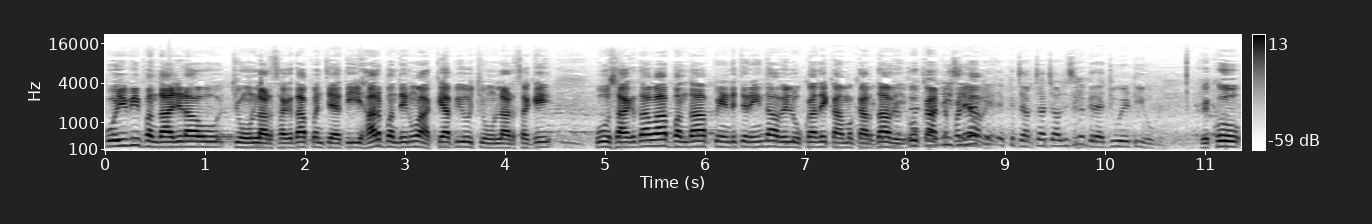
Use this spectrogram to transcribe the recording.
ਕੋਈ ਵੀ ਬੰਦਾ ਜਿਹੜਾ ਉਹ ਚੋਣ ਲੜ ਸਕਦਾ ਪੰਚਾਇਤੀ ਹਰ ਬੰਦੇ ਨੂੰ ਹੱਕ ਆ ਵੀ ਉਹ ਚੋਣ ਲੜ ਸਕੇ। ਹੋ ਸਕਦਾ ਵਾ ਬੰਦਾ ਪਿੰਡ 'ਚ ਰਹਿੰਦਾ ਹੋਵੇ ਲੋਕਾਂ ਦੇ ਕੰਮ ਕਰਦਾ ਹੋਵੇ ਉਹ ਘੱਟ ਪੜਿਆ ਹੋਵੇ। ਇੱਕ ਚਰਚਾ ਚੱਲਦੀ ਸੀ ਕਿ ਗ੍ਰੈਜੂਏਟ ਹੀ ਹੋਵੇ। ਵੇਖੋ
